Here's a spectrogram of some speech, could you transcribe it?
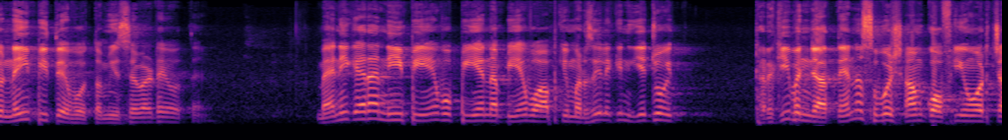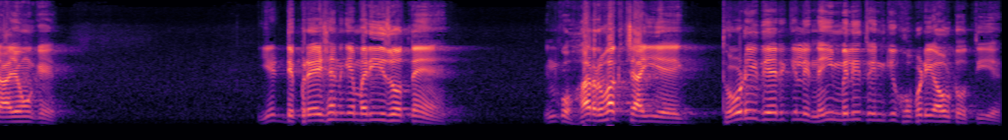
جو نہیں پیتے وہ تمیز سے بیٹھے ہوتے ہیں میں نہیں کہہ رہا نہیں پیئیں وہ پیئیں نہ پیئے وہ آپ کی مرضی لیکن یہ جو ٹھرکی بن جاتے ہیں نا صبح شام کافیوں اور چائےوں کے یہ ڈپریشن کے مریض ہوتے ہیں ان کو ہر وقت چاہیے تھوڑی دیر کے لیے نہیں ملی تو ان کی کھوپڑی آؤٹ ہوتی ہے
